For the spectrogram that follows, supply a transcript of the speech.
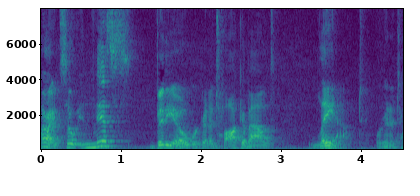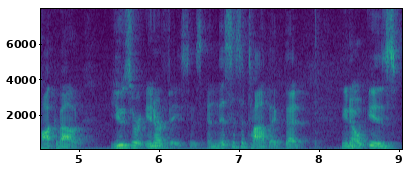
All right, so in this video, we're going to talk about layout. We're going to talk about user interfaces. And this is a topic that, you know, is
